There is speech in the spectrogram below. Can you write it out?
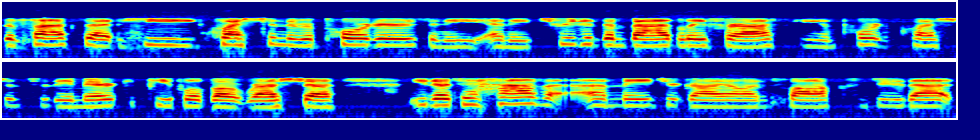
the fact that he questioned the reporters and he and he treated them badly for asking important questions for the American people about Russia, you know, to have a major guy on Fox do that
